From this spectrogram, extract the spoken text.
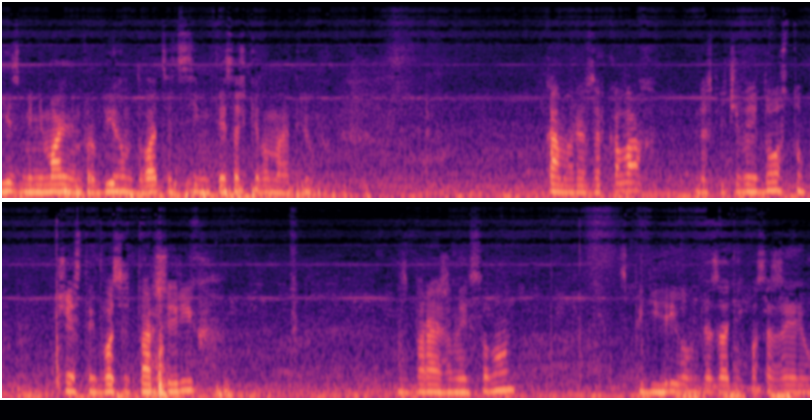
і з мінімальним пробігом 27 тисяч кілометрів камери в зеркалах, безключовий доступ, чистий 21 рік, збережений салон з підігрівом для задніх пасажирів.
